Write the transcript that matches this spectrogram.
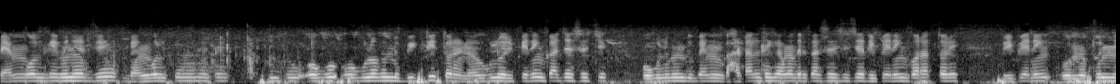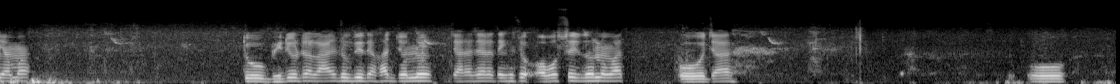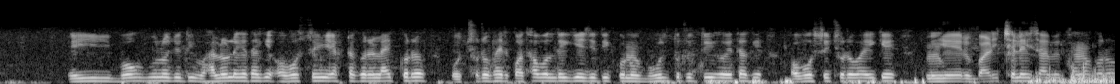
বেঙ্গল কেবিনের যে, বেঙ্গল কেবিনেটে কিন্তু ওগু, ওগুলো কিন্তু বিক্রির তরে না ওগুলো রিপেয়ারিং কাজে এসেছে। ওগুলো কিন্তু ব্যাং ঘাটাল থেকে আমাদের কাছে এসেছে রিপেয়ারিং করার তরে রিপেয়ারিং ও নতুন জামা। তো ভিডিওটা লাস্ট অবধি দেখার জন্য যারা যারা দেখেছ অবশ্যই ধন্যবাদ। ও যা, ও এই বক্সগুলো যদি ভালো লেগে থাকে অবশ্যই একটা করে লাইক করো। ও ছোটো ভাইয়ের কথা বলতে গিয়ে যদি কোনো ভুল ত্রুটি হয়ে থাকে, অবশ্যই ছোটো ভাইকে নিজের বাড়ির ছেলে হিসাবে ক্ষমা করো।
